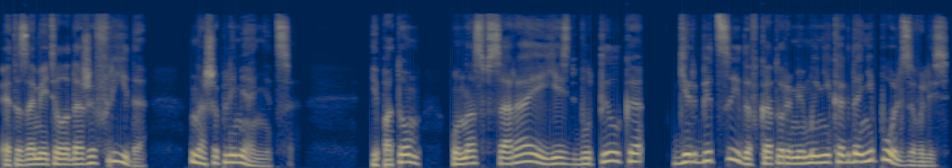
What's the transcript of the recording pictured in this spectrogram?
Это заметила даже Фрида, наша племянница. И потом У нас в сарае есть бутылка гербицидов, которыми мы никогда не пользовались.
